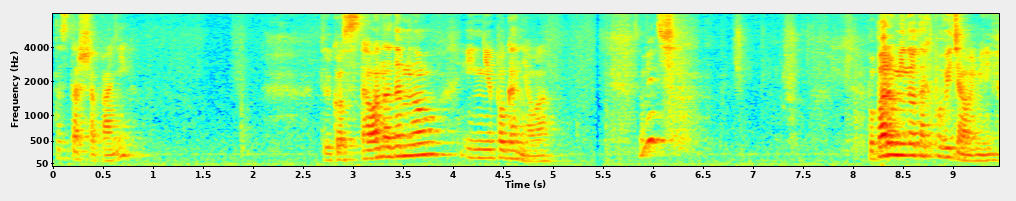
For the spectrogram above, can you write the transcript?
Ta starsza pani? Tylko stała nade mną i nie poganiała. No więc. Po paru minutach powiedziałem jej.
